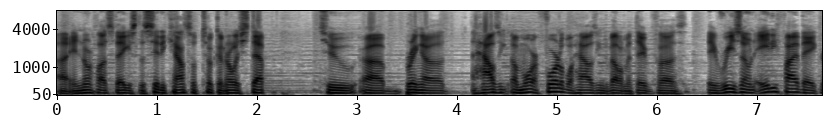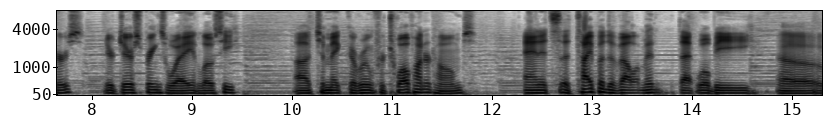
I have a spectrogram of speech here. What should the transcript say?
Uh, in North Las Vegas, the city council took an early step to uh, bring a housing, a more affordable housing development. They've uh, they've rezoned 85 acres near Deer Springs Way in Losee uh, to make a room for 1,200 homes, and it's a type of development that will be uh,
